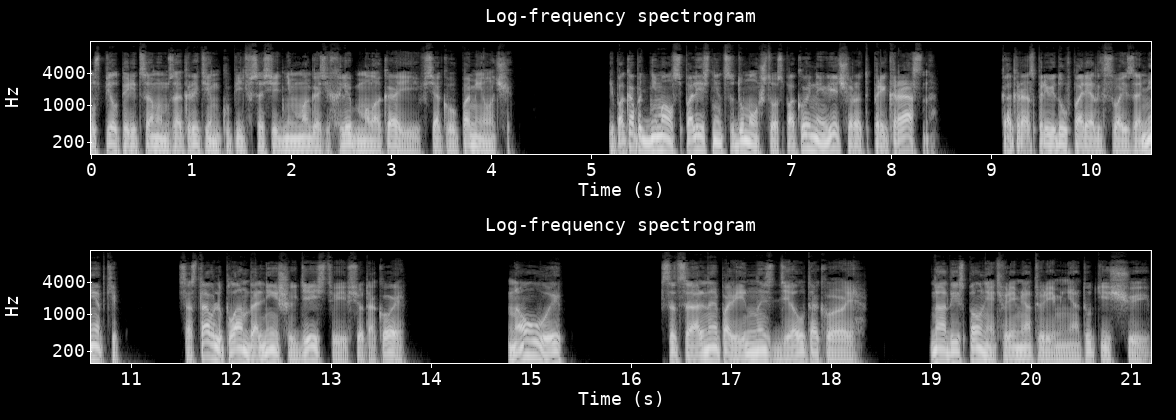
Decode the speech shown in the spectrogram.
Успел перед самым закрытием купить в соседнем магазе хлеб, молока и всякого по мелочи. И пока поднимался по лестнице, думал, что спокойный вечер — это прекрасно. Как раз приведу в порядок свои заметки, составлю план дальнейших действий и все такое. Но, увы, социальная повинность — дело такое. Надо исполнять время от времени, а тут еще и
